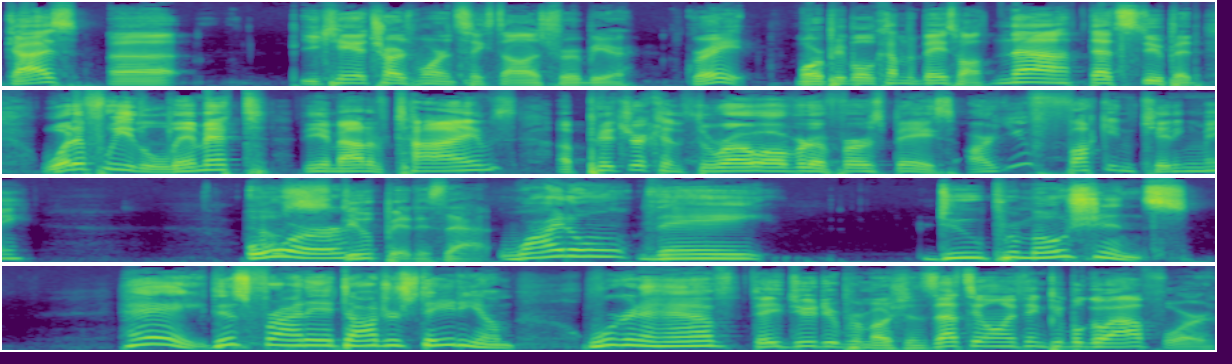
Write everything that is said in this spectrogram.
guys, uh, you can't charge more than six dollars for a beer. Great. More people will come to baseball. Nah, that's stupid. What if we limit the amount of times a pitcher can throw over to first base? Are you fucking kidding me? How or stupid is that? why don't they do promotions? Hey, this Friday at Dodger Stadium, we're gonna have They do do promotions. That's the only thing people go out for.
